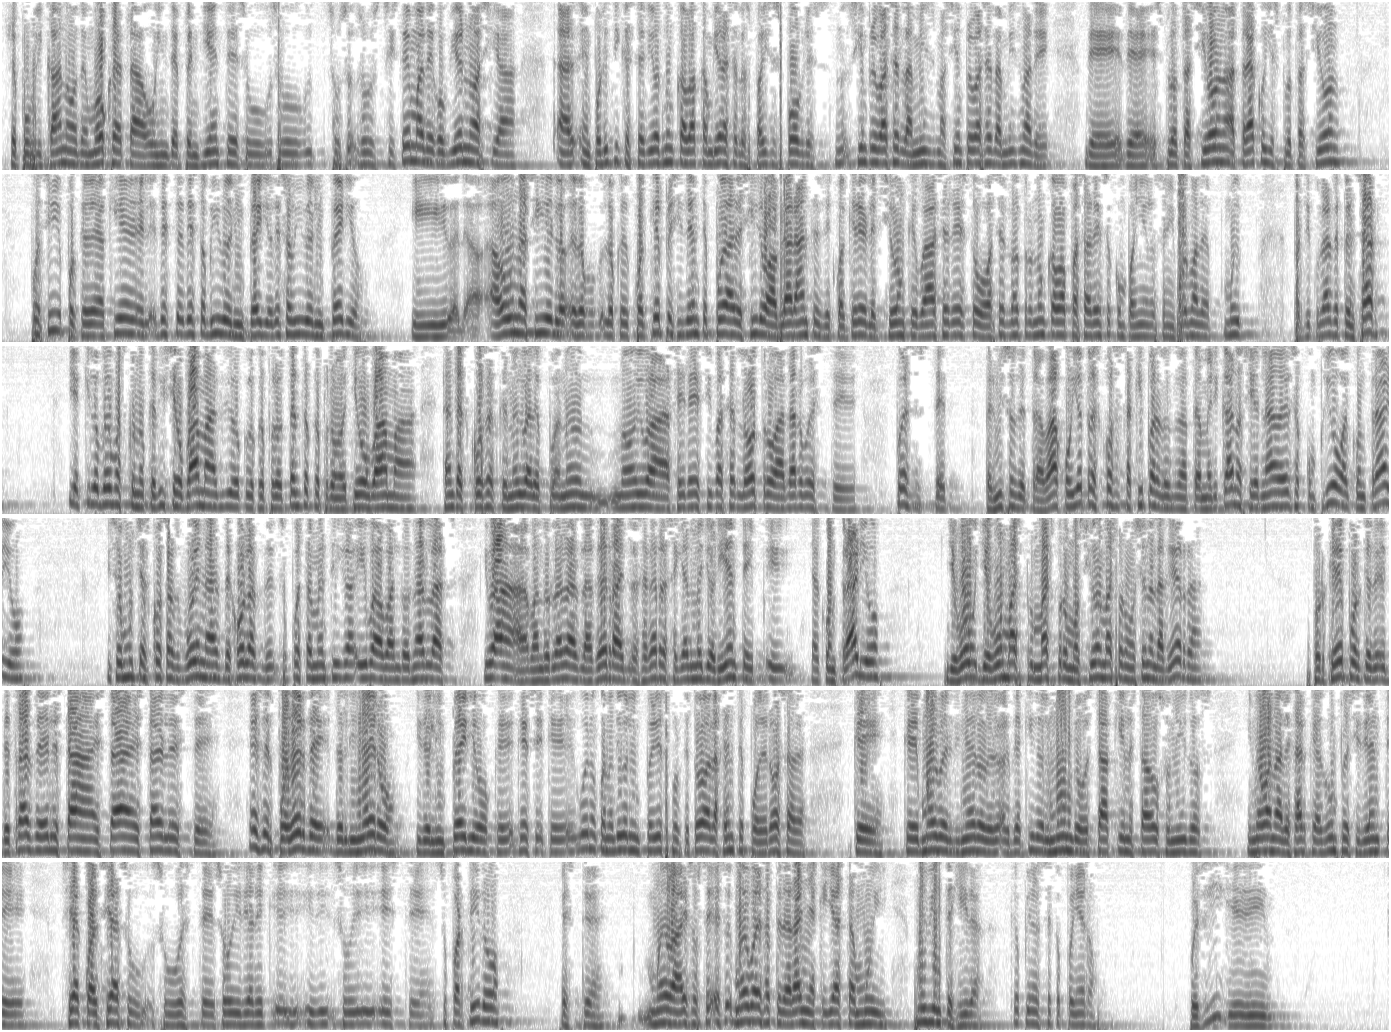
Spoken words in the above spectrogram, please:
republicano demócrata o independiente su, su, su, su sistema de gobierno hacia en política exterior nunca va a cambiar hacia los países pobres. Siempre va a ser la misma siempre va a ser la misma de, de, explotación atraco y explotación. Pues sí porque de aquí de, este, de esto vive el imperio de eso vive el imperio y aún así lo, que cualquier presidente pueda decir o hablar antes de cualquier elección que va a hacer esto o hacer lo otro, nunca va a pasar eso, compañeros, en mi forma de, muy particular de pensar. Y aquí lo vemos con lo que dice Obama, lo, lo que por lo tanto que prometió Obama, tantas cosas que no iba de, no, no iba a hacer esto, iba a hacer lo otro, a dar este pues este permisos de trabajo y otras cosas aquí para los norteamericanos y nada de eso cumplió, al contrario, hizo muchas cosas buenas, dejó la, de, supuestamente iba, iba, a abandonar las, iba a abandonar la, la guerra, las guerras allá en Medio Oriente y, al contrario, llevó, llevó más, más promoción, más promoción a la guerra. ¿Por qué? Porque de, detrás de él está, está, está el, este, es el poder de, del dinero y del imperio, que, que, que, bueno, cuando digo el imperio es porque toda la gente poderosa que, que mueve el dinero de, de aquí del mundo está aquí en Estados Unidos y no van a dejar que algún presidente sea cual sea su su este su ideal su este su partido este mueva eso, mueva esa telaraña que ya está muy muy bien tejida qué opina usted compañero pues sí eh,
